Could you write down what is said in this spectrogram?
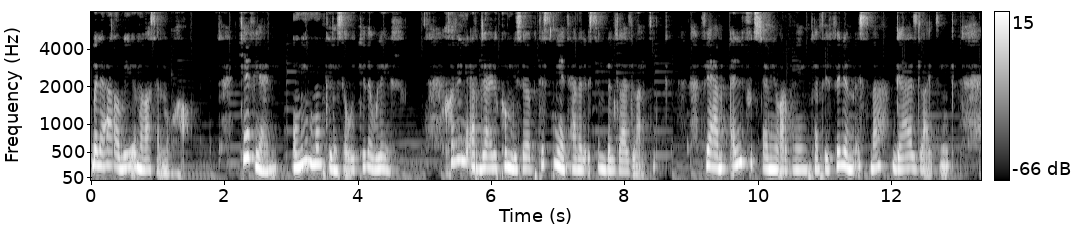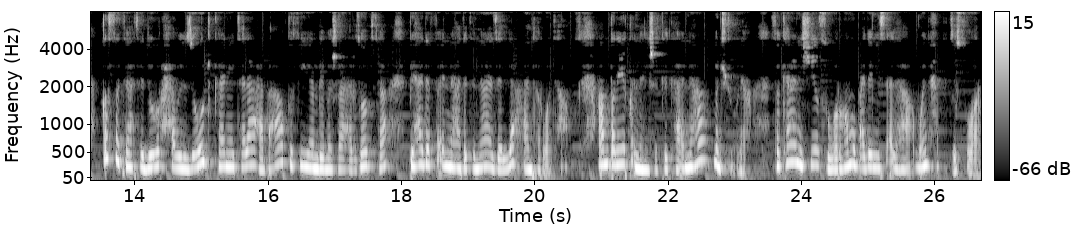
بالعربي انغسل مخه كيف يعني؟ ومين ممكن يسوي كذا وليش؟ خليني أرجع لكم بسبب تسمية هذا الاسم بال gaslighting في عام 1940 كان في فيلم اسمه gaslighting قصته تدور حول زوج كان يتلاعب عاطفيا بمشاعر زوجته بهدف أنها تتنازل له عن ثروتها عن طريق أنه يشككها أنها مجنونة. فكان يشيل صورهم وبعدين يسألها وين حطيتي الصور؟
